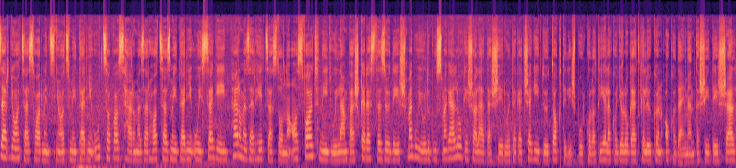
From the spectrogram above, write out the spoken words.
...1838 méternyi útszakasz, 3600 méternyi új szegély, 3700 tonna aszfalt, négy új lámpás kereszteződés, megújult buszmegállók és a látássérülteket segítő taktilis burkolati jelek a gyalogátkelőkön akadálymentesítéssel.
